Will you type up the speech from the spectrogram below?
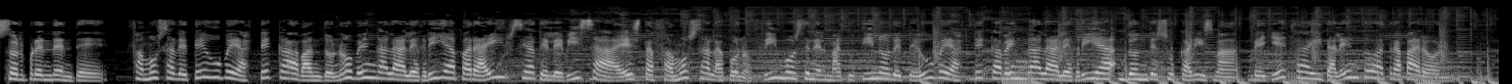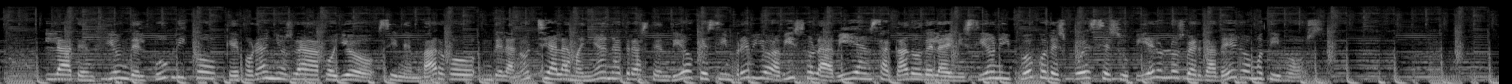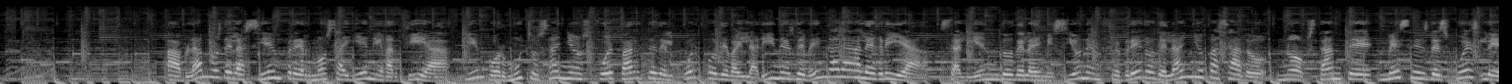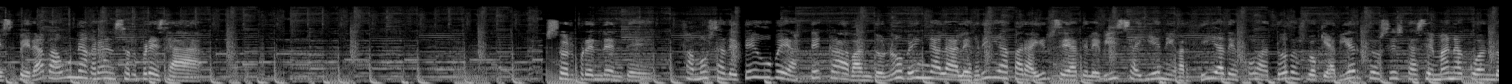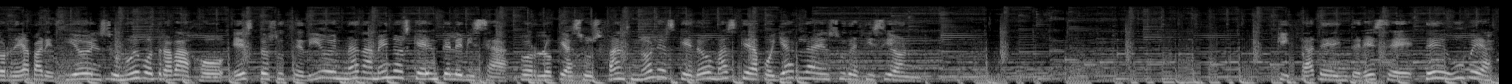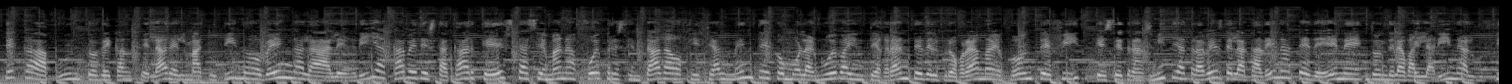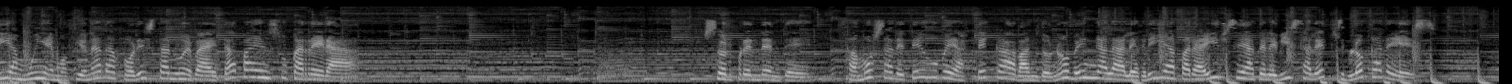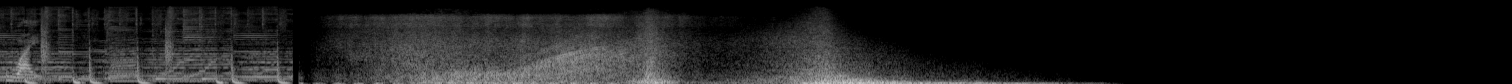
Sorprendente. Famosa de TV Azteca abandonó Venga la Alegría para irse a Televisa. A esta famosa la conocimos en el matutino de TV Azteca Venga la Alegría, donde su carisma, belleza y talento atraparon la atención del público, que por años la apoyó. Sin embargo, de la noche a la mañana trascendió que sin previo aviso la habían sacado de la emisión y poco después se supieron los verdaderos motivos. Hablamos de la siempre hermosa Jenny García, quien por muchos años fue parte del cuerpo de bailarines de Venga la Alegría, saliendo de la emisión en febrero del año pasado. No obstante, meses después le esperaba una gran sorpresa. Sorprendente. Famosa de TV Azteca abandonó Venga la Alegría para irse a Televisa Jenny García dejó a todos boquiabiertos esta semana cuando reapareció en su nuevo trabajo. Esto sucedió en nada menos que en Televisa, por lo que a sus fans no les quedó más que apoyarla en su decisión. Quizá te interese, TV Azteca a punto de cancelar el matutino Venga la Alegría Cabe destacar que esta semana fue presentada oficialmente como la nueva integrante del programa Efonte Fit, que se transmite a través de la cadena TDN, donde la bailarina lucía muy emocionada por esta nueva etapa en su carrera. Sorprendente famosa de TV Azteca abandonó Venga la Alegría para irse a Televisa Let's Bloca de Es. Guay.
